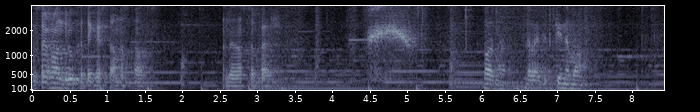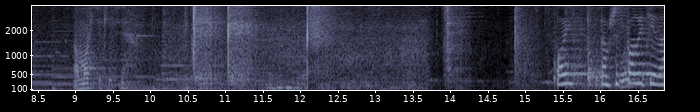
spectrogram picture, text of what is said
це, це ж у Андрюха таке ж саме сталося. На 91. Ладно, давай підкинемо. А мортики ці. Ой, там щось полетіло.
